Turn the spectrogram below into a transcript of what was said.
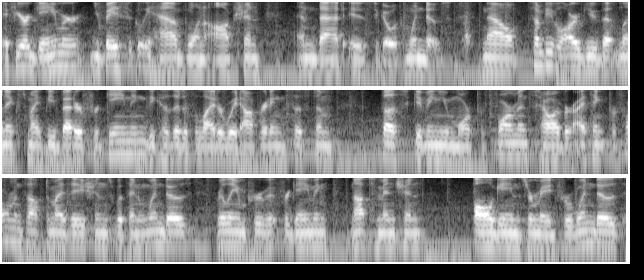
If you're a gamer, you basically have one option, and that is to go with Windows. Now, some people argue that Linux might be better for gaming because it is a lighter weight operating system, thus giving you more performance. However, I think performance optimizations within Windows really improve it for gaming, not to mention all games are made for Windows,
